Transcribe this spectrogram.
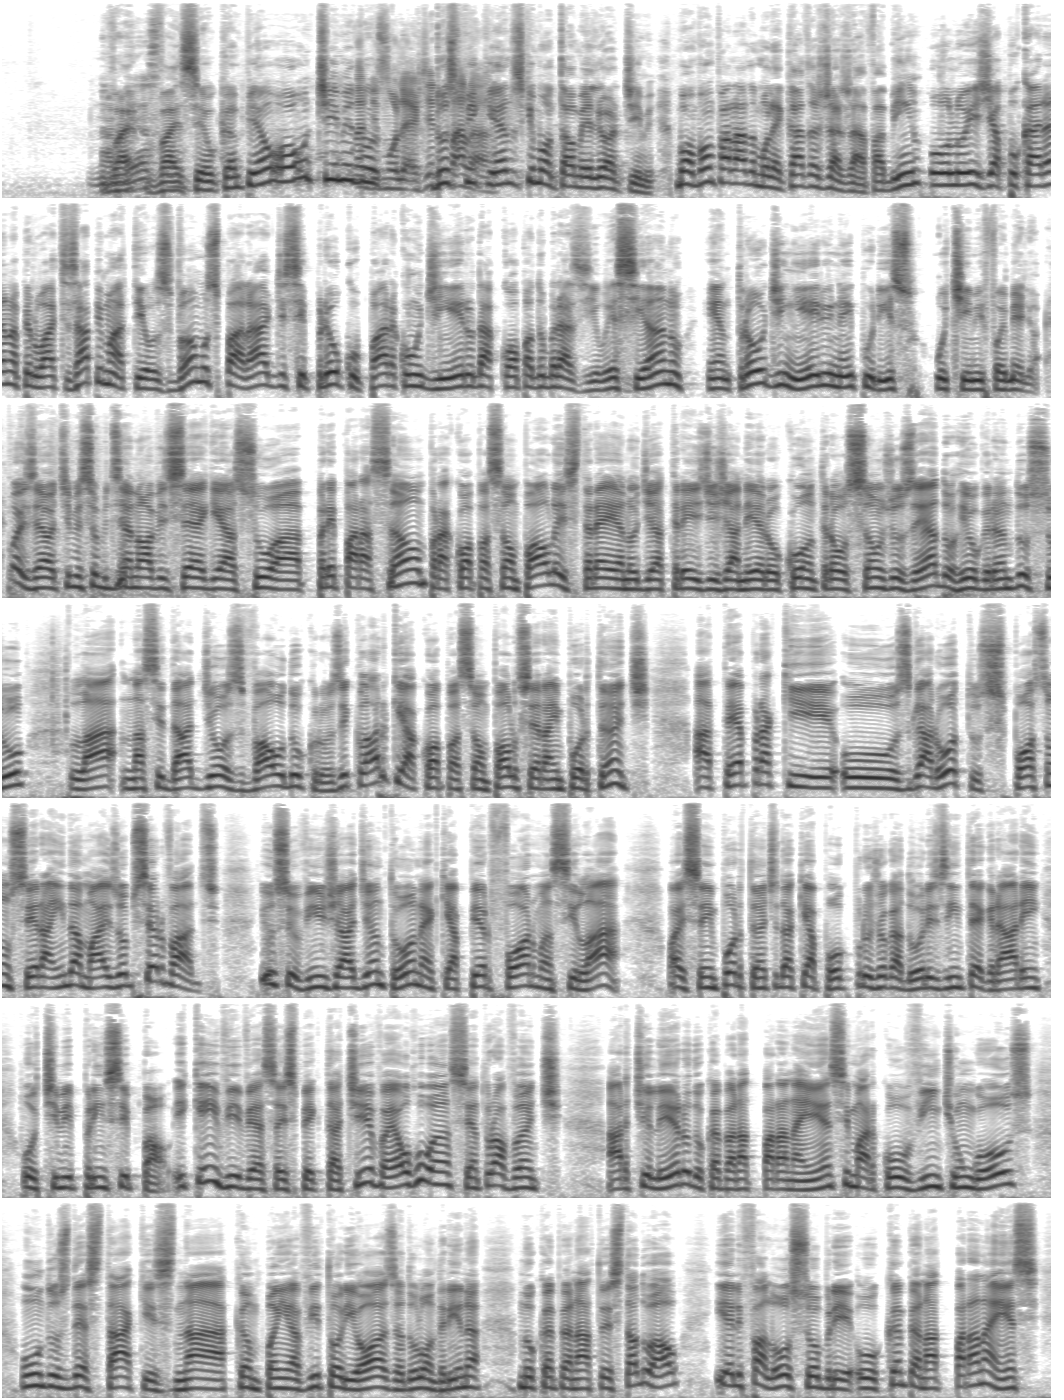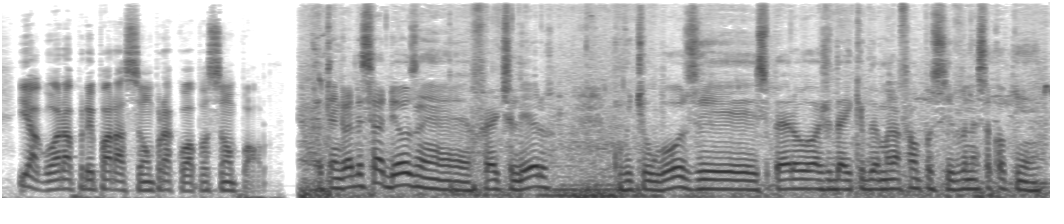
vai, vai ser o campeão ou um time dos, dos pequenos que montar o melhor time. Bom, vamos falar da molecada já já, Fabinho. O Luiz de Apucarana pelo WhatsApp, Matheus, vamos parar de se preocupar com o dinheiro da Copa do Brasil. Esse ano entrou dinheiro e nem por isso o time foi melhor. Pois é, o time sub-19 segue a sua preparação para a Copa São Paulo, estreia no dia 3 de janeiro contra o São José do Rio Grande do Sul, lá na cidade de Oswaldo Cruz. E claro que a Copa São Paulo será importante até para que os garotos garotos possam ser ainda mais observados. E o Silvinho já adiantou, né, que a performance lá vai ser importante daqui a pouco para os jogadores integrarem o time principal. E quem vive essa expectativa é o Juan, centroavante, artilheiro do Campeonato Paranaense, marcou 21 gols, um dos destaques na campanha vitoriosa do Londrina no Campeonato Estadual, e ele falou sobre o Campeonato Paranaense e agora a preparação para a Copa São Paulo. Eu tenho que agradecer a Deus, né? Foi artilheiro com 21 gols e espero ajudar a equipe da melhor forma possível nessa copinha.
